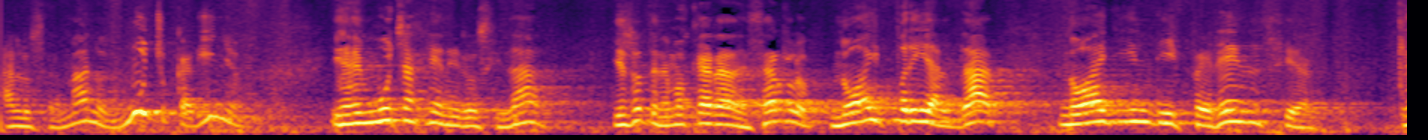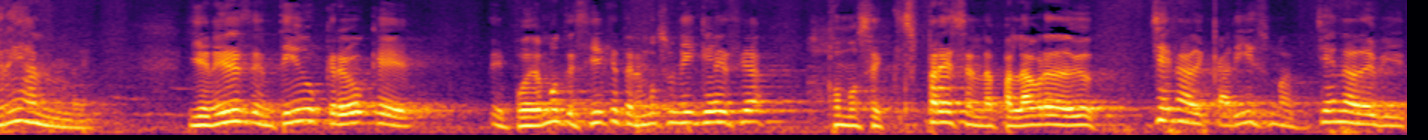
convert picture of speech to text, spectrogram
a los hermanos, mucho cariño y hay mucha generosidad. Y eso tenemos que agradecerlo. No hay frialdad, no hay indiferencia, créanme. Y en ese sentido creo que eh, podemos decir que tenemos una iglesia como se expresa en la palabra de Dios, llena de carismas, llena de,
